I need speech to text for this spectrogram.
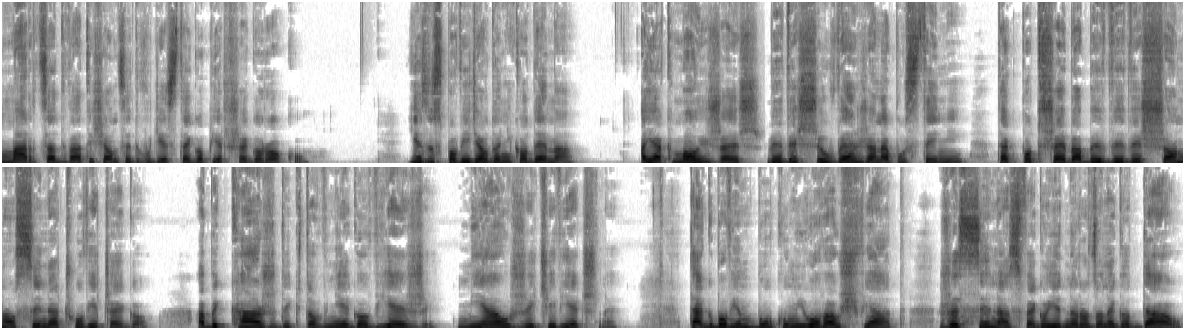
marca 2021 roku. Jezus powiedział do Nikodema: A jak Mojżesz wywyższył węża na pustyni, tak potrzeba, by wywyższono syna człowieczego, aby każdy, kto w niego wierzy, miał życie wieczne. Tak bowiem Bóg umiłował świat, że syna swego jednorodzonego dał,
